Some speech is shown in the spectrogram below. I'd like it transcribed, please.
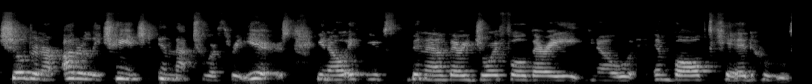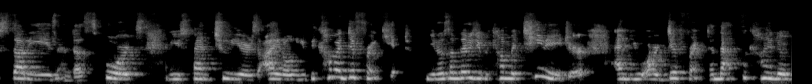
children are utterly changed in that two or three years. You know, if you've been a very joyful, very, you know, involved kid who studies and does sports, and you spend two years idle, you become a different kid. You know, sometimes you become a teenager and you are different. And that's the kind of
